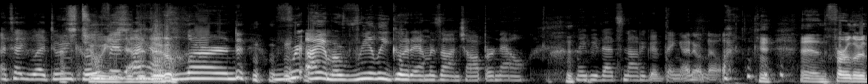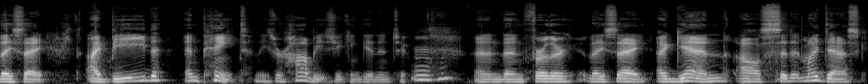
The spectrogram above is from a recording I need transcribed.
I tell you what, during That's COVID, I have do. learned. Re- I am a really good Amazon shopper now. Maybe that's not a good thing. I don't know. and further, they say, I bead and paint. These are hobbies you can get into. Mm-hmm. And then further, they say, again, I'll sit at my desk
